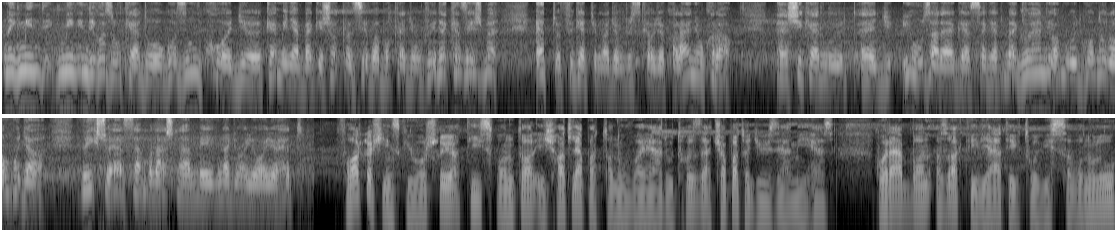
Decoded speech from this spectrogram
Még mindig, mindig azon kell dolgoznunk, hogy keményebbek és agresszívabbak legyünk védekezésbe. Ettől függetlenül nagyon büszke vagyok a lányokra, sikerült egy jó zárelgelszeget megvenni, ami úgy gondolom, hogy a végső elszámolásnál még nagyon jól jöhet. Farkasinszki orsolya 10 ponttal és 6 lepattanóval járult hozzá csapata győzelméhez. Korábban az aktív játéktól visszavonuló,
